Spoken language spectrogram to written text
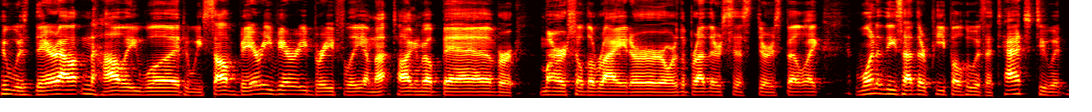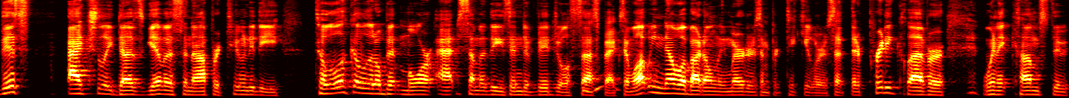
who was there out in Hollywood who we saw very very briefly I'm not talking about Bev or Marshall the writer or the brother sisters but like one of these other people who was attached to it this actually does give us an opportunity to look a little bit more at some of these individual suspects. And what we know about Only Murders in particular is that they're pretty clever when it comes to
